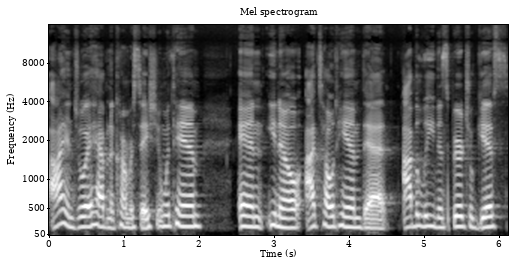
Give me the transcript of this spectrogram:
I enjoy having a conversation with him. And, you know, I told him that I believe in spiritual gifts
